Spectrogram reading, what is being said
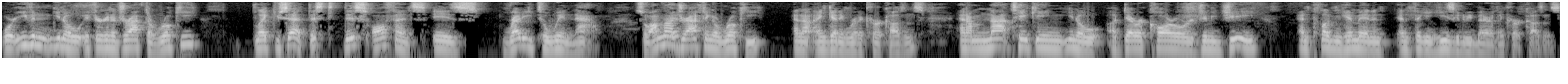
or even, you know, if you're going to draft a rookie, like you said, this this offense is ready to win now. So I'm not drafting a rookie and, I and getting rid of Kirk Cousins. And I'm not taking, you know, a Derek Carr or a Jimmy G and plugging him in and, and thinking he's going to be better than Kirk Cousins.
